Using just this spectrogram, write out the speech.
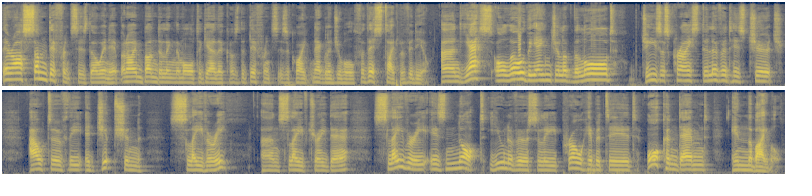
There are some differences though in it, but I'm bundling them all together because the differences are quite negligible for this type of video. And yes, although the angel of the Lord, Jesus Christ, delivered his church out of the Egyptian slavery and slave trade there, slavery is not universally prohibited or condemned in the Bible.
